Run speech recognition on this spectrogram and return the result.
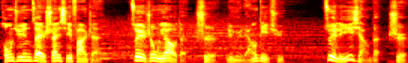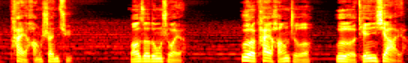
红军在山西发展。最重要的是吕梁地区，最理想的是太行山区。毛泽东说呀：“扼太行者，扼天下呀！”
